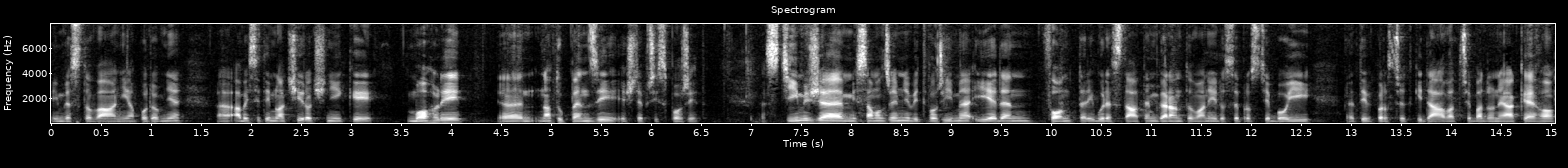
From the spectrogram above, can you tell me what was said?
investování a podobně, aby si ty mladší ročníky mohli na tu penzi ještě přispořit. S tím, že my samozřejmě vytvoříme i jeden fond, který bude státem garantovaný, kdo se prostě bojí ty prostředky dávat třeba do nějakého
